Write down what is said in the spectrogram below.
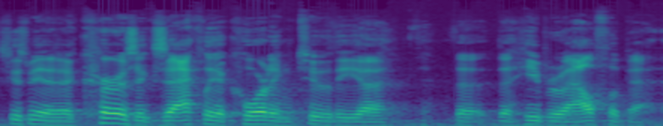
excuse me, it occurs exactly according to the, uh, the, the Hebrew alphabet.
